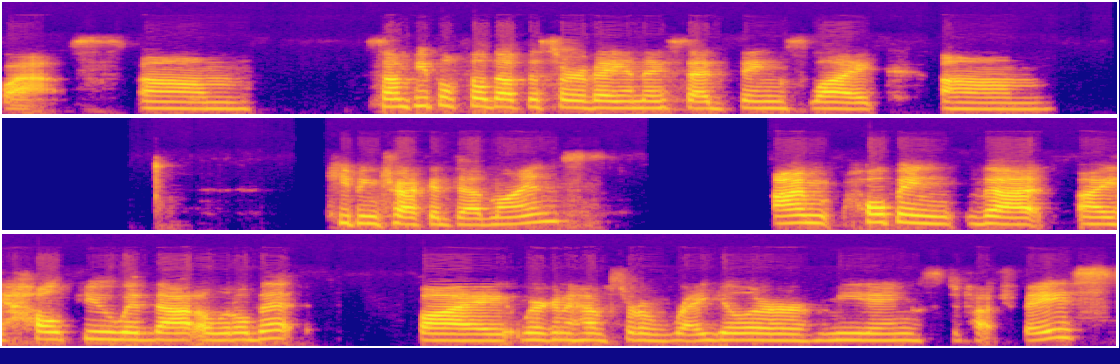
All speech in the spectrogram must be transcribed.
class. Um, some people filled out the survey and they said things like um, keeping track of deadlines. I'm hoping that I help you with that a little bit by we're going to have sort of regular meetings to touch base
